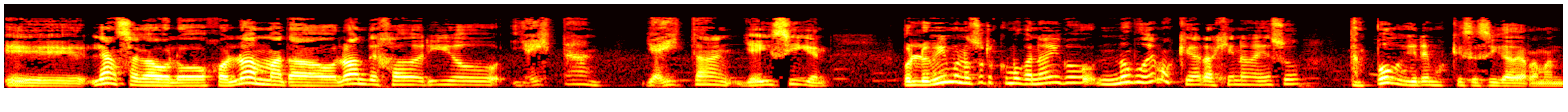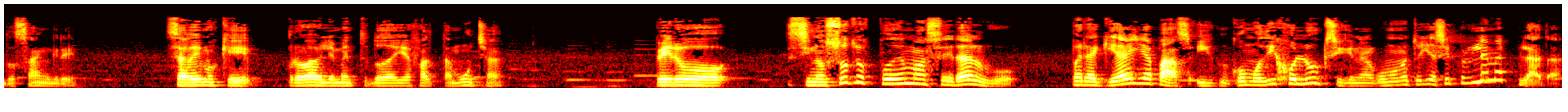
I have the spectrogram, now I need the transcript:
eh, le han sacado los ojos, lo han matado, lo han dejado herido, y ahí están, y ahí están, y ahí siguen. Por lo mismo, nosotros como canábicos no podemos quedar ajenos a eso, tampoco queremos que se siga derramando sangre. Sabemos que probablemente todavía falta mucha, Pero si nosotros podemos hacer algo para que haya paz, y como dijo Luxi, que en algún momento ya si el problema es plata,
